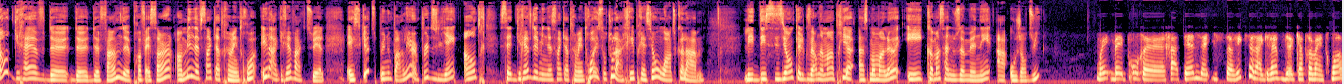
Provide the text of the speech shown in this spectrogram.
autre grève de, de, femmes, de professeurs, en 1983 et la grève actuelle? Est-ce que tu peux nous parler un peu du lien entre cette grève de 1983 et surtout la répression ou en tout cas la les décisions que le gouvernement a prises à, ce moment-là et comment ça nous a mené à aujourd'hui? Oui, ben pour euh, rappel historique, la grève de 83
